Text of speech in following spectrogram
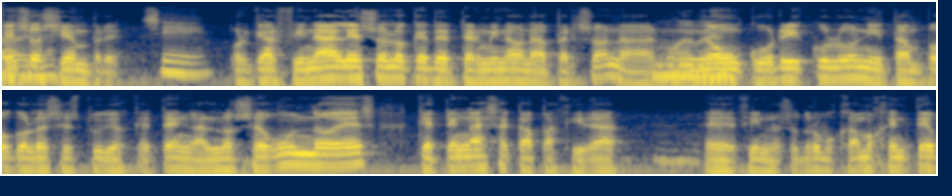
Eso siempre. Sí. Porque al final eso es lo que determina a una persona, Muy no bien. un currículum ni tampoco los estudios que tengan. Lo segundo es que tenga esa capacidad. Es decir, nosotros buscamos gente,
